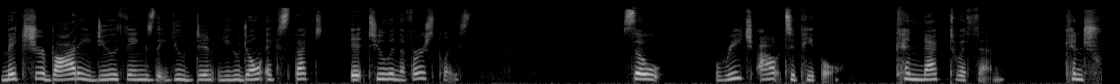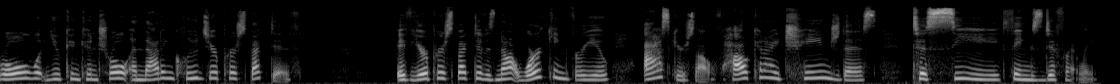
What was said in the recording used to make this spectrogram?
makes your body do things that you didn't you don't expect it to in the first place. So reach out to people, connect with them, control what you can control, and that includes your perspective. If your perspective is not working for you, ask yourself, how can I change this to see things differently?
